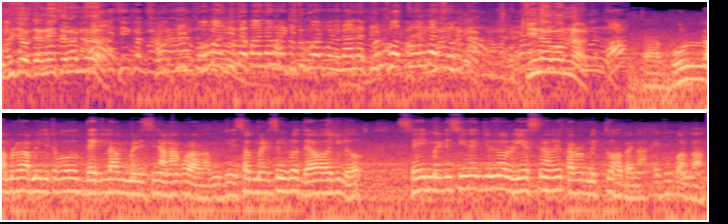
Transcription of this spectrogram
অভিযোগ জানিয়েছেন আপনারা? সঠিক প্রমাণ দিতে পারলে আমরা কিছু করব না নাহলে বিক্ষোভ চলবে চলবে। কি নাম আপনার? তা ভুল আমরা আমি যেটুকু দেখলাম মেডিসিন আনা করালাম যেসব মেডিসিনগুলো দেওয়া হয়েছিল সেই মেডিসিনের জন্য রিয়েকশন হয়ে কারোর মৃত্যু হবে না এটুকু কনফার্ম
